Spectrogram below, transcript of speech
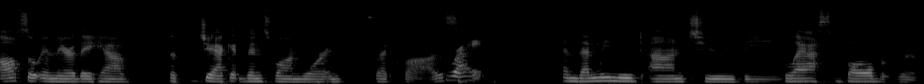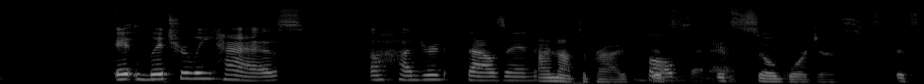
Also in there they have the jacket Vince Vaughn wore in Fred Claus. Right. And then we moved on to the glass bulb room. It literally has a hundred thousand I'm not surprised. bulbs it's, in there. It's so gorgeous. It's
